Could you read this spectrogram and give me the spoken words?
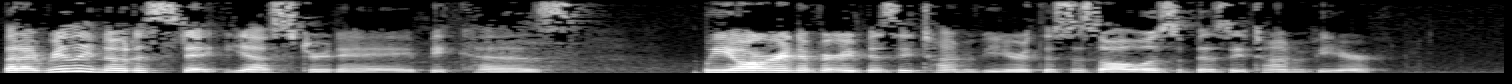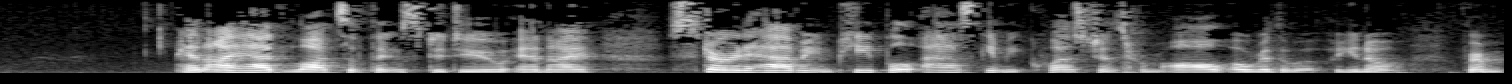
but I really noticed it yesterday because we are in a very busy time of year. This is always a busy time of year. And I had lots of things to do and I started having people asking me questions from all over the, you know, from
